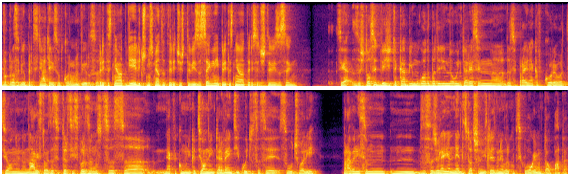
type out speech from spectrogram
Въпросът е бил притеснявате ли се от коронавируса? Притесняват, вие лично смятате ли, че ще ви засегне и притеснявате ли се, че ще ви засегне? Сега, защо се движи така, би могло да бъде един много интересен да се прави някакъв корелационен анализ, т.е. да се търси свързаност с а, някакви комуникационни интервенции, които са се случвали. Правени съм, за съжаление, недостатъчно изследвания върху психология на тълпата.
